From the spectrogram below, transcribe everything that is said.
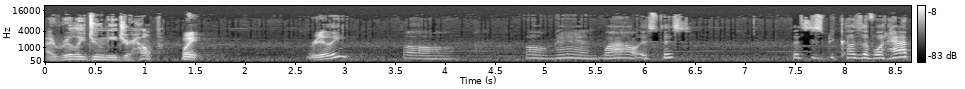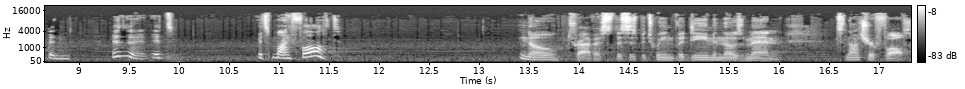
I really do need your help. Wait. Really? Oh. Oh man, wow, is this This is because of what happened, isn't it? It's it's my fault. No, Travis. This is between Vadim and those men. It's not your fault.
